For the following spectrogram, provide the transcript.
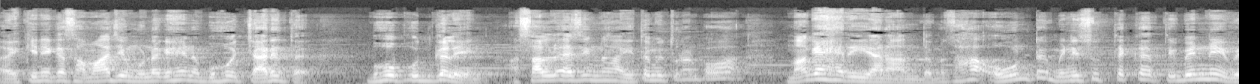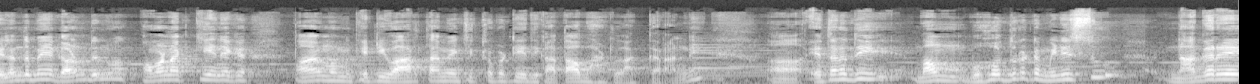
එකිනෙක සමාජය මුණගැහෙන බොහෝ චරිත බොහෝ පුද්ගලයෙන් අසල්වැසින් හා හිතමිතුරන් පවා මග හැරී යන අන්දම සහ ඔවුන්ට මිනිසුත් එක්ක තිබෙන්නේ වෙළඳ මේ ගනුදෙනුවක් පමණක් කියන එක තමයි මම කෙටි වාර්තාමය චිත්‍රපටයේදී කතා බහට ලක් කරන්නේ. එතනදී මම බොහෝ දුරට මිනිස්සු නගරේ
